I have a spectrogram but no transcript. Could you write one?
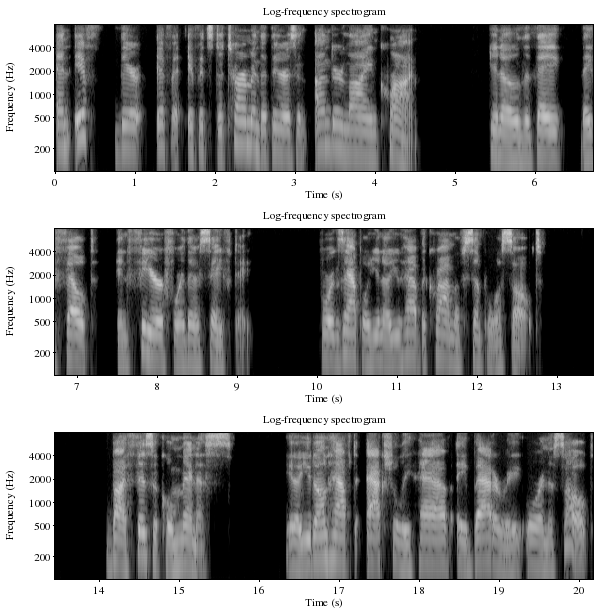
and if there if if it's determined that there is an underlying crime, you know, that they they felt in fear for their safety. For example, you know, you have the crime of simple assault by physical menace you know, you don't have to actually have a battery or an assault.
